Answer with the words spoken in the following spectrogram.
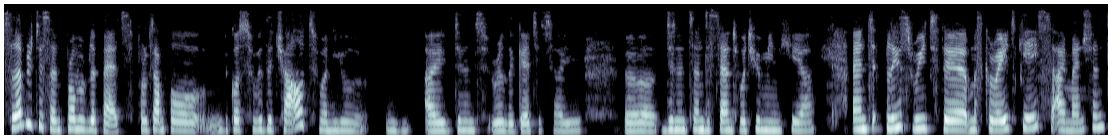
Celebrities and probably pets. For example, because with the child, when you, I didn't really get it. I uh, didn't understand what you mean here. And please read the masquerade case I mentioned.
